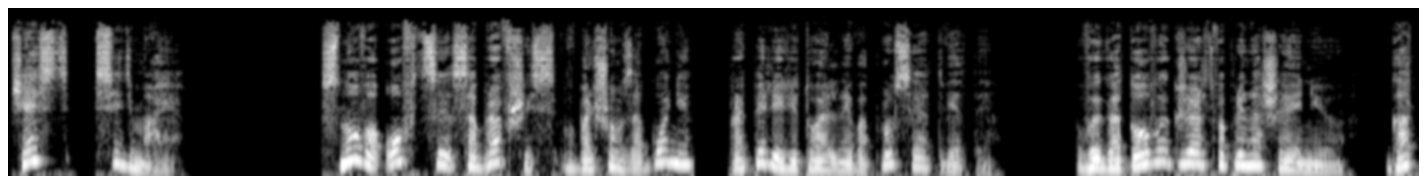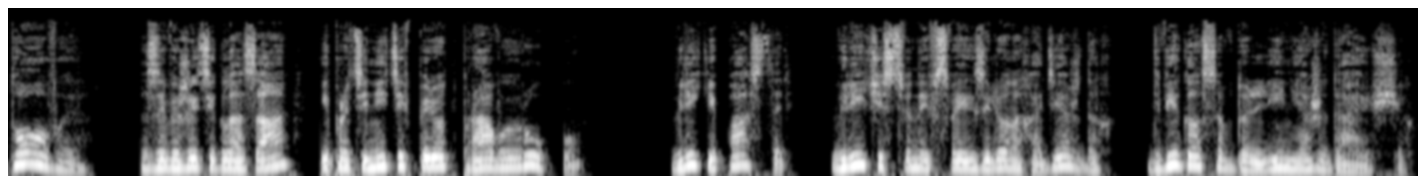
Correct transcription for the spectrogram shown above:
Часть седьмая. Снова овцы, собравшись в большом загоне, пропели ритуальные вопросы и ответы. «Вы готовы к жертвоприношению?» «Готовы!» Завяжите глаза и протяните вперед правую руку. Великий пастырь, величественный в своих зеленых одеждах, двигался вдоль линии ожидающих.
